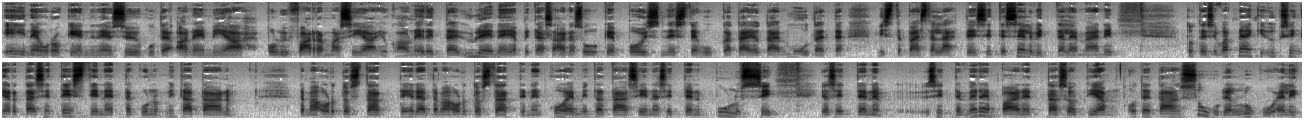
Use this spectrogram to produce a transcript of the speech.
ei-neurogeeninen syy, kuten anemia, polyfarmasia, joka on erittäin yleinen ja pitäisi aina sulkea pois nestehukka tai jotain muuta, että mistä päästä lähtee sitten selvittelemään, niin totesivat näinkin yksinkertaisen testin, että kun mitataan tämä ortostaat, tehdään tämä ortostaattinen koe, mitataan siinä sitten pulssi ja sitten, sitten verenpainetasot ja otetaan suhdeluku, eli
